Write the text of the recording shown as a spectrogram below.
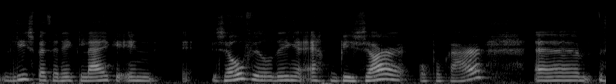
Liesbeth en ik lijken in zoveel dingen echt bizar op elkaar. Uh,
